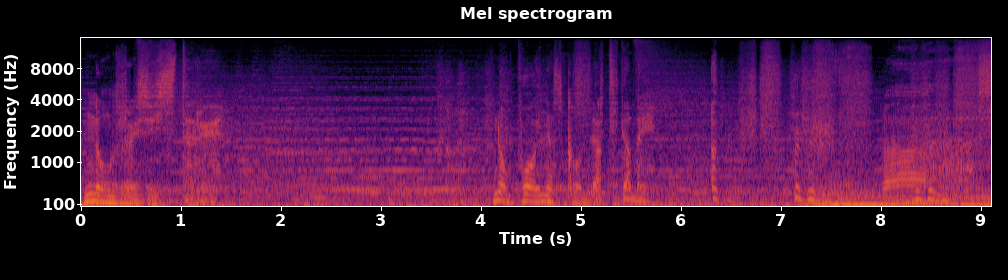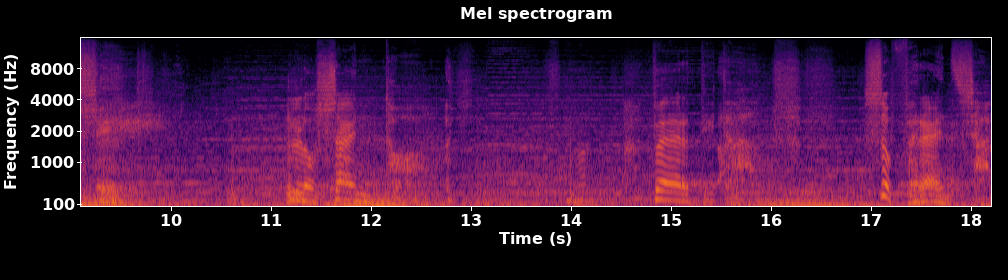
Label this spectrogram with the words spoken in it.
Non resistere. Non puoi nasconderti da me. Ah, sì. Lo sento. Perdita, sofferenza,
